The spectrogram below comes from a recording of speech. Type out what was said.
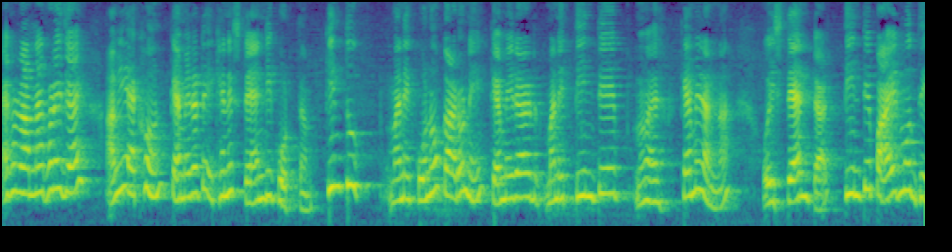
এখন রান্নাঘরে যাই। আমি এখন ক্যামেরাটা এখানে স্ট্যান্ডই করতাম। কিন্তু মানে কোনো কারণে ক্যামেরার মানে তিনটে ক্যামেরার না, ওই স্ট্যান্ডটার তিনটে পায়ের মধ্যে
